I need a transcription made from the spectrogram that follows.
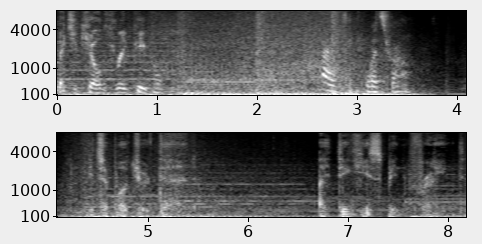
That you killed three people? Hi, what's wrong? It's about your dad. I think he's been framed.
